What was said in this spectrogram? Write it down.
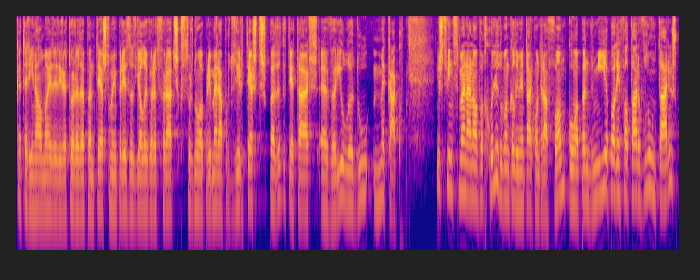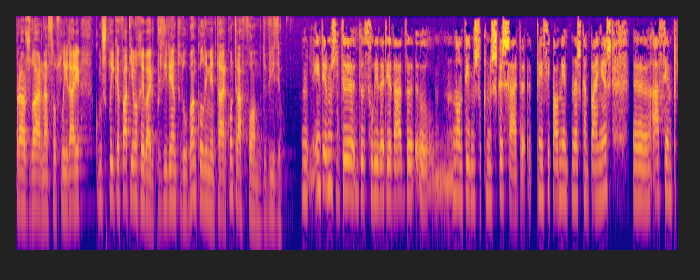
Catarina Almeida, diretora da Panteste, uma empresa de Oliveira de Frades que se tornou a primeira a produzir testes para detectar a varíola do macaco. Este fim de semana, a nova recolha do Banco Alimentar contra a Fome. Com a pandemia, podem faltar voluntários para ajudar na ação solidária, como explica Fátima Ribeiro, presidente do Banco Alimentar contra a Fome de Viseu. Em termos de, de, solidariedade, não temos o que nos queixar, principalmente nas campanhas. Eh, há sempre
